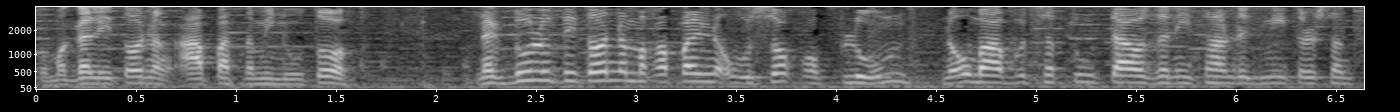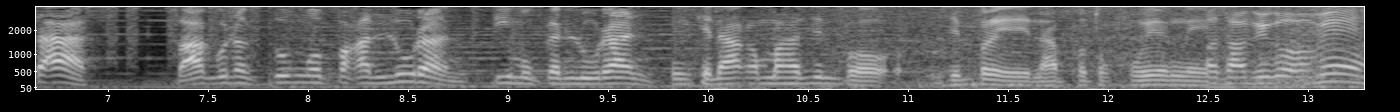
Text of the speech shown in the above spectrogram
Tumagal ito ng apat na minuto. Nagdulot ito ng makapal na usok o plume na umabot sa 2,800 meters ang taas bago nagtungo pa Kanluran, Timog Kanluran. Kinakamahan din po. Siyempre, naputok po yan eh. Sabi ko, kami,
